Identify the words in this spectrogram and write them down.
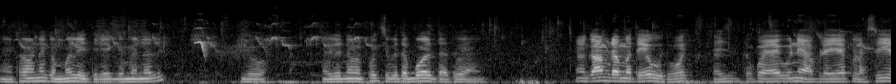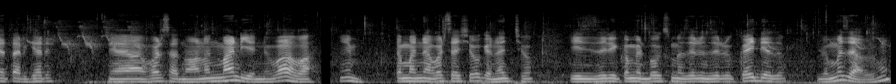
જો અહીંયા કે મળી હતી ગમે ના લી જો એટલે તમે પક્ષી બધા બોલતા જ હોય અહીં ગામડામાં તો એવું જ હોય. હજી તો કોઈ આવ્યું નહીં, આપણે એકલા છીએ અત્યારે ઘરે. ને આ વરસાદનો આનંદ માંડીએ ને વાહ વાહ. એમ, તમારે વરસાદ છો કે નથી છો? એ જરી કમેન્ટ બોક્સમાં જરૂર જરૂર કહી દેજો. એટલે મજા આવે, હું.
